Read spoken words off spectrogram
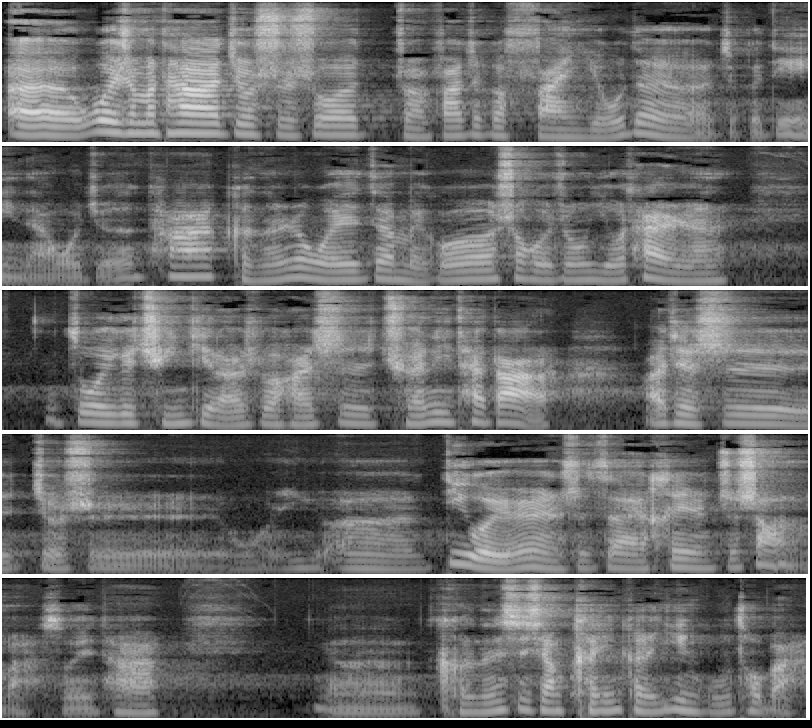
呃，为什么他就是说转发这个反犹的这个电影呢？我觉得他可能认为，在美国社会中，犹太人作为一个群体来说，还是权力太大了，而且是就是呃地位远远是在黑人之上的嘛，所以他嗯可能是想啃一啃硬骨头吧。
